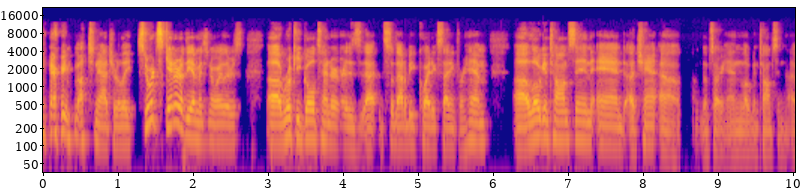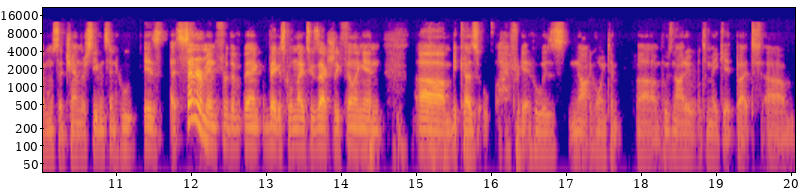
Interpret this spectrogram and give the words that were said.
very much naturally. Stuart Skinner of the Edmonton Oilers, uh, rookie goaltender. Is that so? That'll be quite exciting for him. Uh, Logan Thompson and a Chan. Uh, I'm sorry, and Logan Thompson. I almost said Chandler Stephenson, who is a centerman for the Vegas Golden Knights, who's actually filling in um, because I forget who is not going to um, who's not able to make it, but um,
